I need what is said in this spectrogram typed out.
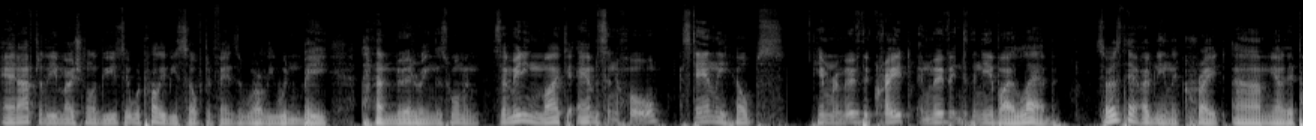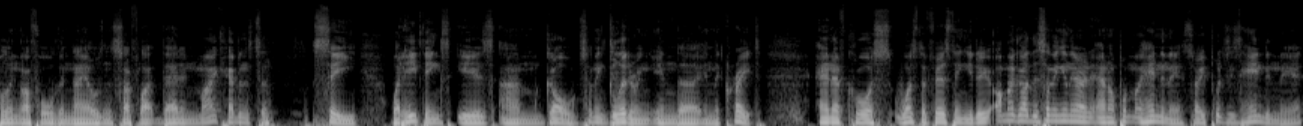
and after the emotional abuse, it would probably be self defense. It probably wouldn't be uh, murdering this woman. So, meeting Mike at Amberson Hall, Stanley helps him remove the crate and move it into the nearby lab. So as they're opening the crate, um, you know, they're pulling off all the nails and stuff like that, and Mike happens to see what he thinks is um, gold, something glittering in the in the crate. And of course, what's the first thing you do? Oh my God, there's something in there, and, and I'll put my hand in there. So he puts his hand in there,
